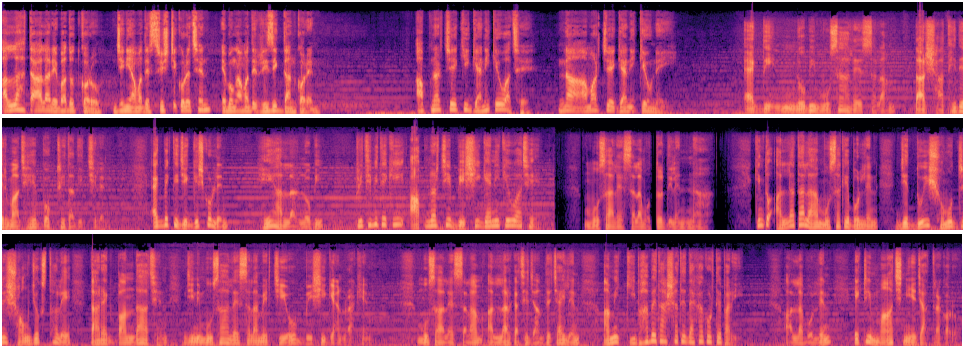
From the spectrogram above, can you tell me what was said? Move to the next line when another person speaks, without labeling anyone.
আল্লাহ তাআলার এবাদত করো, যিনি আমাদের সৃষ্টি করেছেন এবং আমাদের রিজিক দান করেন। আপনার চেয়ে কি জ্ঞানী কেউ আছে? না, আমার চেয়ে জ্ঞানী কেউ নেই।
একদিন নবী মুসা আলাইসাল্লাম তার সাথীদের মাঝে বক্তৃতা দিচ্ছিলেন। এক ব্যক্তি জিজ্ঞেস করলেন, হে আল্লাহর নবী, পৃথিবীতে কি আপনার চেয়ে বেশি জ্ঞানী কেউ আছে? মুসা আলাইসাল্লাম উত্তর দিলেন, না। কিন্তু আল্লাহ তালা মুসাকে বললেন যে দুই সমুদ্রের সংযোগস্থলে তার এক বান্দা আছেন যিনি মুসা আলাইসাল্লামের চেয়েও বেশি জ্ঞান রাখেন। মুসা আলাইসাল্লাম আল্লাহর কাছে জানতে চাইলেন, আমি কীভাবে তার সাথে দেখা করতে পারি? আল্লাহ বললেন, একটি মাছ নিয়ে যাত্রা করো।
